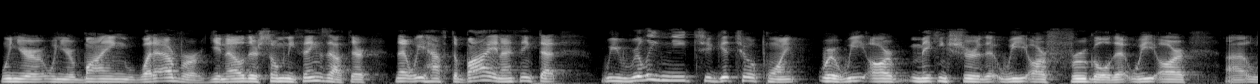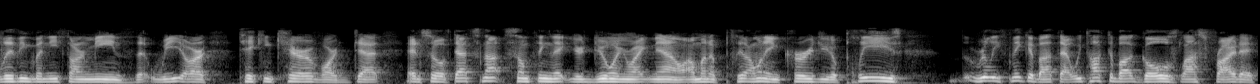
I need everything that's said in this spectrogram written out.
when you're when you're buying whatever. You know, there's so many things out there that we have to buy, and I think that we really need to get to a point where we are making sure that we are frugal, that we are uh, living beneath our means, that we are taking care of our debt. And so if that's not something that you're doing right now, I'm going to I want to encourage you to please really think about that. We talked about goals last Friday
